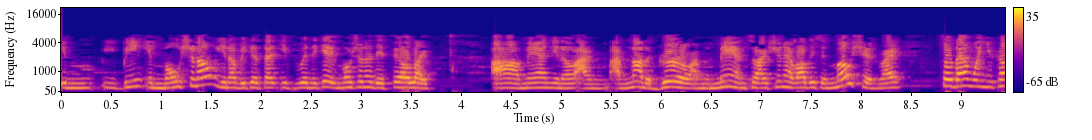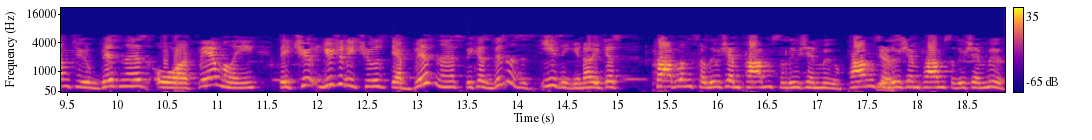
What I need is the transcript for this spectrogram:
em- being emotional, you know, because that if when they get emotional, they feel like, ah, man, you know, I'm I'm not a girl, I'm a man, so I shouldn't have all this emotion, right? So then when you come to business or family, they cho- usually choose their business because business is easy, you know, it just problem, solution, problem, solution, move. Problem, Yes. solution, problem, solution, move.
